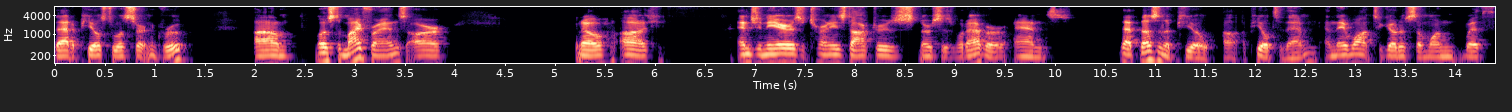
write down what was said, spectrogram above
that appeals to a certain group. Um, most of my friends are, you know, uh, engineers, attorneys, doctors, nurses, whatever, and that doesn't appeal uh, appeal to them, and they want to go to someone with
